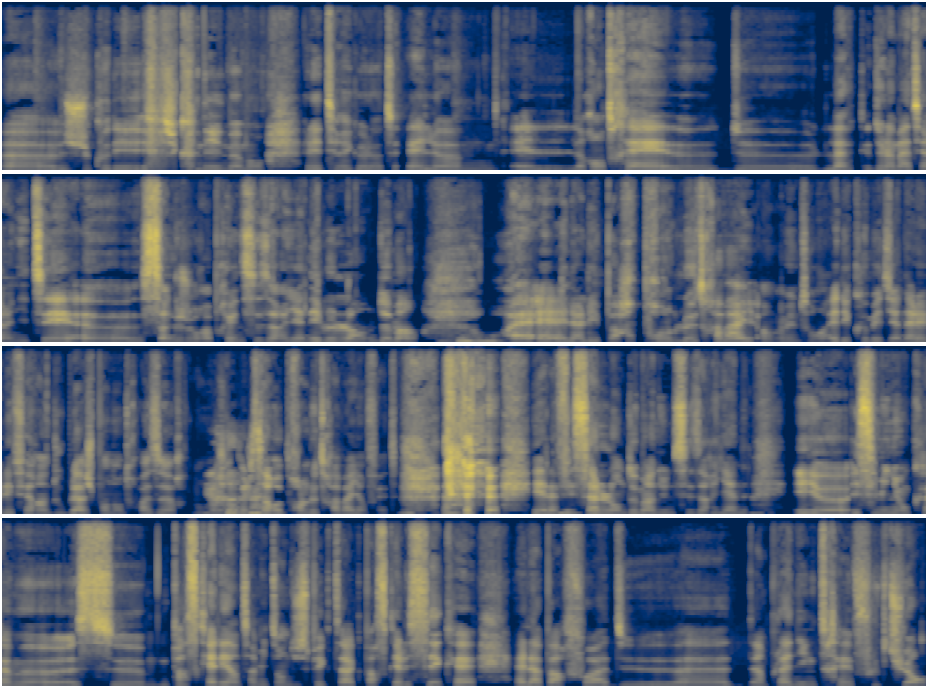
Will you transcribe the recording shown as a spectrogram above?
Euh, je connais, je connais une maman, elle était rigolote. Elle, euh, elle rentrait de la, de la maternité cinq jours après une césarienne et le lendemain, elle, elle, allait pas reprendre le travail. En même temps, elle est comédienne, elle allait faire un doublage pendant trois heures. Bon, moi, j'appelle ça reprendre le travail en fait. et elle a fait ça le lendemain d'une césarienne. Et, et c'est mignon comme ce... parce qu'elle est intermittente du spectacle, parce qu'elle sait qu'elle elle a parfois de, un planning très fluctuant,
